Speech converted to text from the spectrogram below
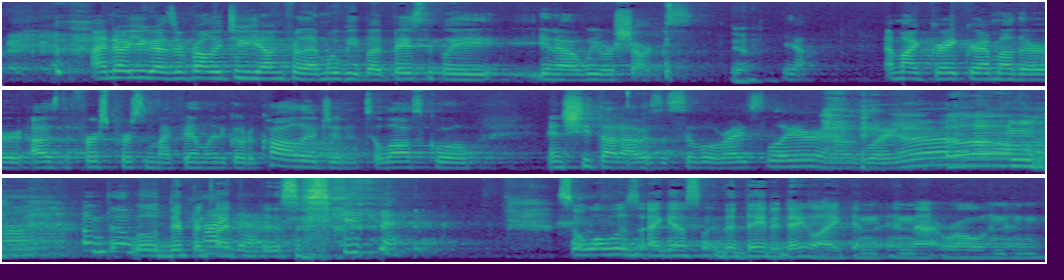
I know you guys are probably too young for that movie, but basically, you know, we were sharks. Yeah. Yeah. And my great grandmother, I was the first person in my family to go to college and to law school, and she thought I was a civil rights lawyer, and I was like, oh. I'm doing a little different type of business. so what was, I guess, the day to day like in, in that role and then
